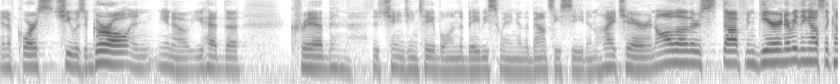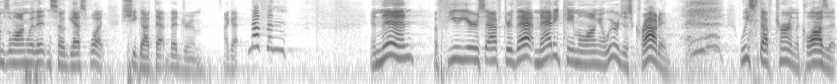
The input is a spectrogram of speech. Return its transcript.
And of course, she was a girl, and you know, you had the crib and the changing table and the baby swing and the bouncy seat and the high chair and all the other stuff and gear and everything else that comes along with it. And so, guess what? She got that bedroom. I got nothing. And then, a few years after that, Maddie came along and we were just crowded. we stuffed her in the closet.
